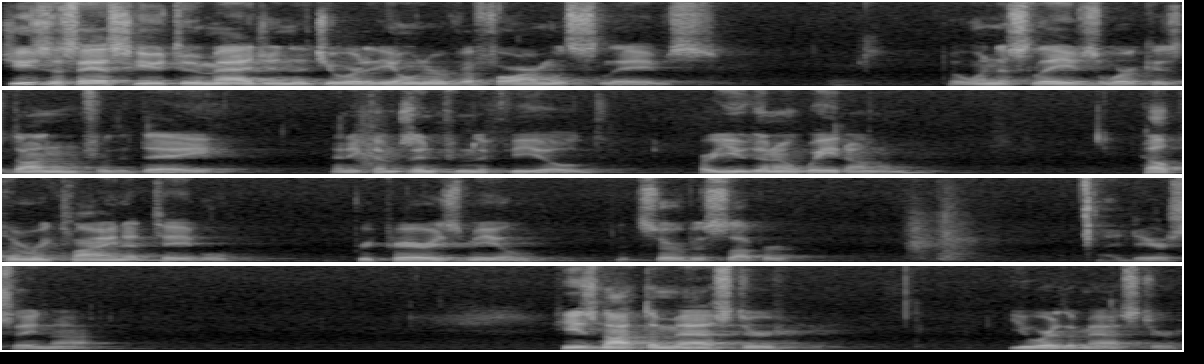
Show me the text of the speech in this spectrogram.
Jesus asks you to imagine that you are the owner of a farm with slaves. But when the slave's work is done for the day and he comes in from the field, are you going to wait on him? Help him recline at table, prepare his meal, serve his supper? I dare say not. He is not the master, you are the master.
